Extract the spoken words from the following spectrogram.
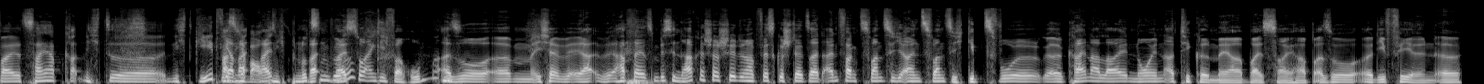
weil Sci-Hub gerade nicht, äh, nicht geht, was ja, ich aber auch nicht benutzen we würde. Weißt du eigentlich warum? Also ähm, ich äh, habe da jetzt ein bisschen nachrecherchiert und habe festgestellt, seit Anfang 2021 gibt es wohl äh, keinerlei neuen Artikel mehr bei Sci-Hub. Also äh, die fehlen. Äh,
